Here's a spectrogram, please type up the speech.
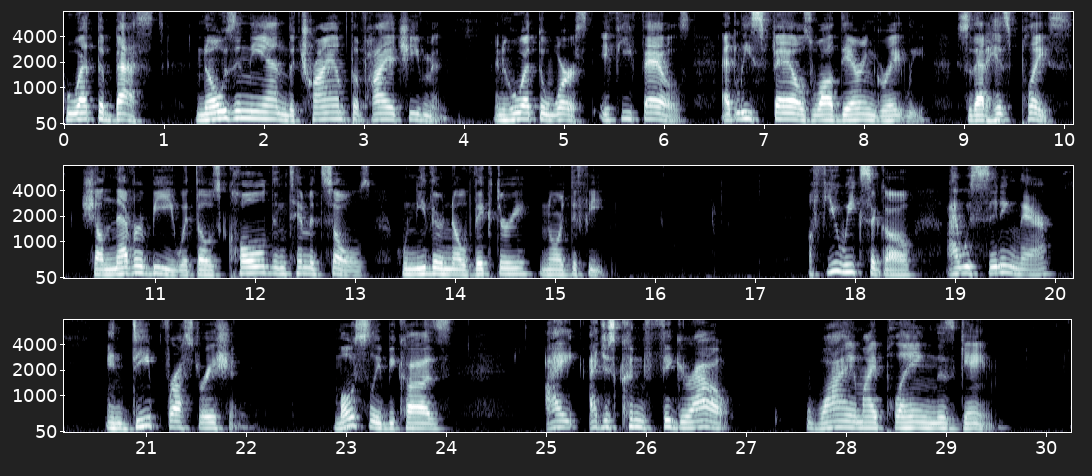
Who at the best knows in the end the triumph of high achievement? And who at the worst, if he fails, at least fails while daring greatly, so that his place shall never be with those cold and timid souls who neither know victory nor defeat. A few weeks ago, I was sitting there in deep frustration, mostly because I I just couldn't figure out why am I playing this game?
